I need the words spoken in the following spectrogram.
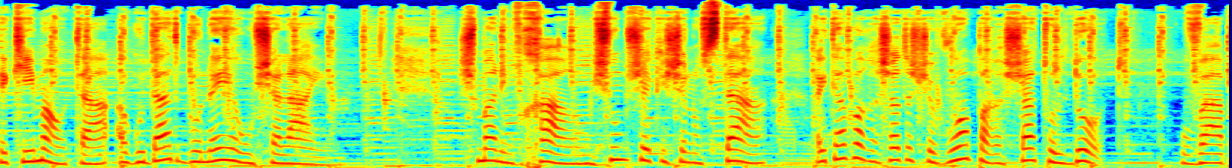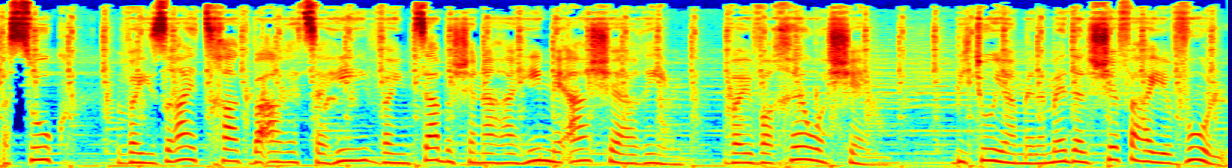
הקימה אותה אגודת בוני ירושלים. שמה נבחר משום שכשנוסדה הייתה פרשת השבוע פרשת תולדות, ובה הפסוק ויזרע יצחק בארץ ההיא, וימצא בשנה ההיא מאה שערים, ויברכהו השם, ביטוי המלמד על שפע היבול,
